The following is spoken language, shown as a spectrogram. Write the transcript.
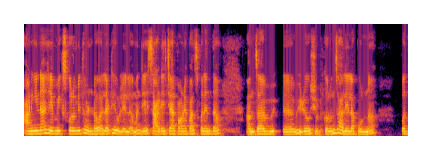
आणि ना हे मिक्स करून मी थंड व्हायला ठेवलेलं. म्हणजे साडेचार पावणे पाचपर्यंत आमचा व्हिडिओ शूट करून झालेला पूर्ण. पण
